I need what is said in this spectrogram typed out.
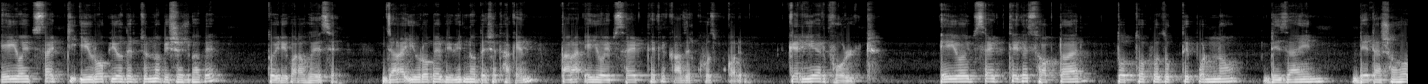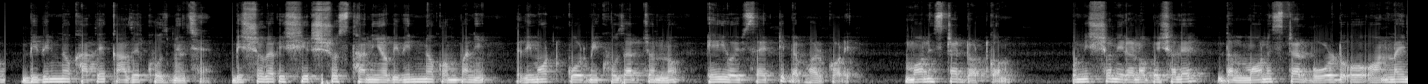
এই ওয়েবসাইটটি ইউরোপীয়দের জন্য বিশেষভাবে তৈরি করা হয়েছে। যারা ইউরোপের বিভিন্ন দেশে থাকেন, তারা এই ওয়েবসাইট থেকে কাজের খোঁজ করেন। Career Vault. এই ওয়েবসাইট থেকে সফটওয়্যার তথ্য প্রযুক্তি পণ্য ডিজাইন ডেটা সহ বিভিন্ন খাতে কাজের খোঁজ মিলছে। বিশ্বব্যাপী শীর্ষস্থানীয় বিভিন্ন কোম্পানি রিমোট কর্মী খোঁজার জন্য এই ওয়েবসাইটটি ব্যবহার করে। Monster dot com. উনিশশো নিরানব্বই সালে দ্য মনস্টার বোর্ড ও অনলাইন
